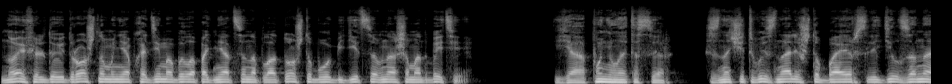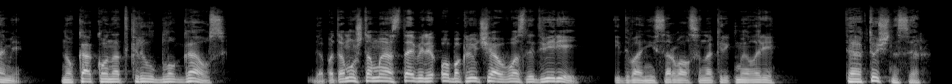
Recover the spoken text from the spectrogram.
Нойфельду и Дрошному необходимо было подняться на плато, чтобы убедиться в нашем отбытии. «Я понял это, сэр. Значит, вы знали, что Байер следил за нами. Но как он открыл блокгаус?» «Да потому что мы оставили оба ключа возле дверей», едва не сорвался на крик Мэлори. «Так точно, сэр.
